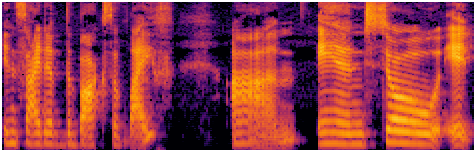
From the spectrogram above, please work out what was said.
inside of the box of life um, and so it,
